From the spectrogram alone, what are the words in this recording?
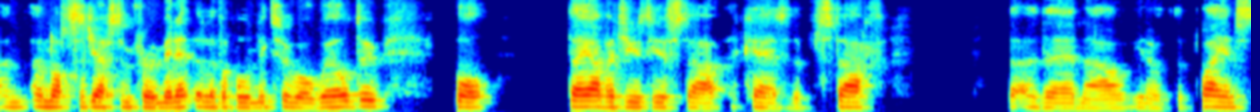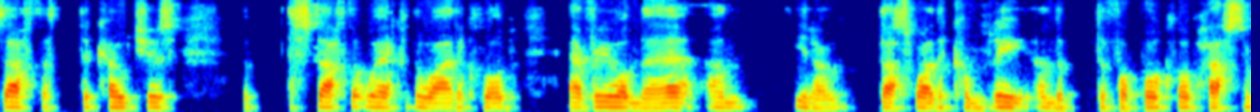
and I'm not suggesting for a minute that Liverpool need to or will do, but they have a duty of start, care to the staff that are there now. You know, the playing staff, the, the coaches, the, the staff that work at the wider club, everyone there, and you know that's why the company and the, the football club has to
